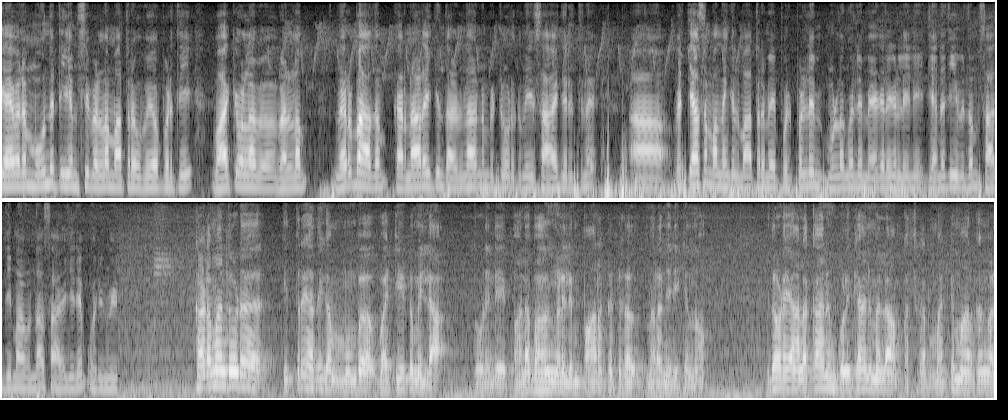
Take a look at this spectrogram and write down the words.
കേവലം മൂന്ന് ടി എം സി വെള്ളം മാത്രം ഉപയോഗപ്പെടുത്തി ബാക്കിയുള്ള വെള്ളം നിർബാധം കർണാടകയ്ക്കും തമിഴ്നാടിനും വിട്ടുകൊടുക്കുന്ന ഈ സാഹചര്യത്തിന് വ്യത്യാസം വന്നെങ്കിൽ മാത്രമേ പുൽപ്പള്ളി മുള്ളങ്കൊല്ലി മേഖലകളിൽ ഇനി ജനജീവിതം സാധ്യമാവുന്ന സാഹചര്യം ഒരുങ്ങി. കടമാൻതോട് ഇത്രയധികം മുമ്പ് വറ്റിയിട്ടുമില്ല. തോടിന്റെ പല ഭാഗങ്ങളിലും പാറക്കെട്ടുകൾ നിറഞ്ഞിരിക്കുന്നു. ഇതോടെ അലക്കാനും കുളിക്കാനുമെല്ലാം കർഷകർ മറ്റ് മാർഗങ്ങൾ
